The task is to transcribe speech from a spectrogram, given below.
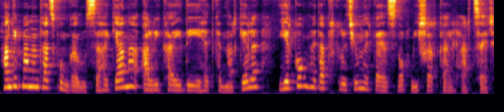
Հանդիպման ընթացքում Գալուս Սահակյանը Ալի Քայդիի հետ քննարկել է երկկողմ հետաքրքրություն ներկայացնող մի շարք այլ հարցեր։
